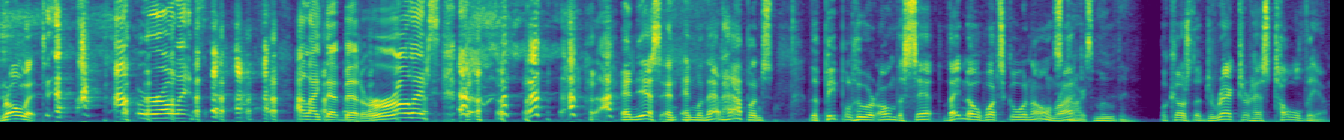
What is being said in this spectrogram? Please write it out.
Roll it. Roll it. I like that better. Roll it. and yes, and, and when that happens, the people who are on the set they know what's going on, right? Starts moving. Because the director has told them.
